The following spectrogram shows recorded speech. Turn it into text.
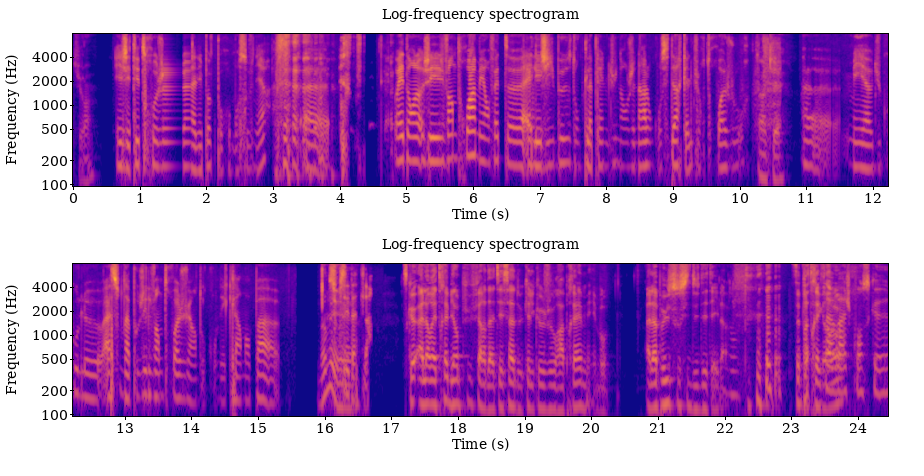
tu vois. Et j'étais trop jeune à l'époque pour m'en souvenir. Euh, ouais, dans- j'ai 23, mais en fait, euh, elle est gibbeuse, donc la pleine lune, en général, on considère qu'elle dure 3 jours. Ok. Euh, mais euh, du coup, le, à son apogée le 23 juin, donc on n'est clairement pas Non, mais. sur ces dates-là. Parce qu'elle aurait très bien pu faire dater ça de quelques jours après, mais bon. Elle a pas eu de souci du détail là. C'est pas très Ça grave. hein. va, je pense que.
